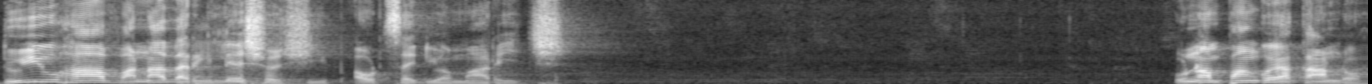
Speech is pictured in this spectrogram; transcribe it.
Do you have another relationship outside your marriage? Una mpango ya kando?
